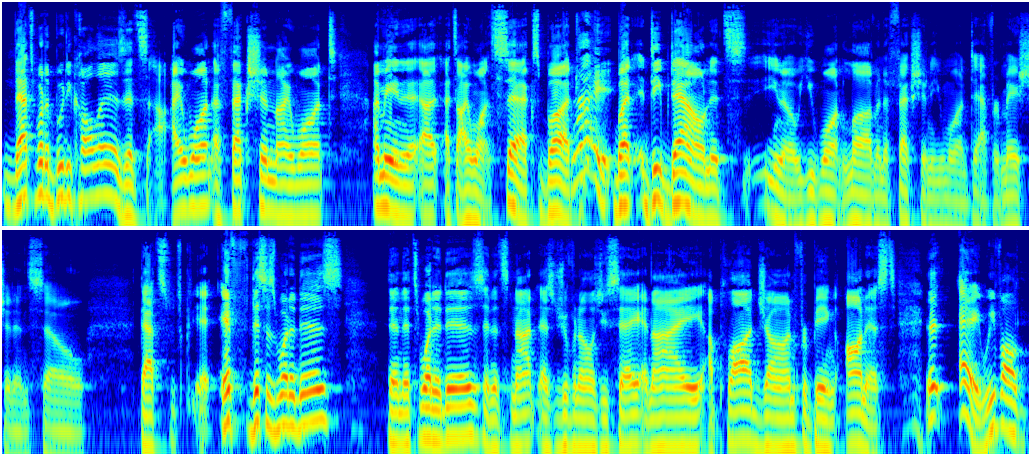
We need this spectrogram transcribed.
that's what a booty call is. It's I want affection. I want. I mean, uh, it's I want sex, but Right. But deep down, it's you know you want love and affection. You want affirmation, and so that's if this is what it is. then it's what it is, and it's not as juvenile as you say. And I applaud John for being honest. It- hey, we've all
